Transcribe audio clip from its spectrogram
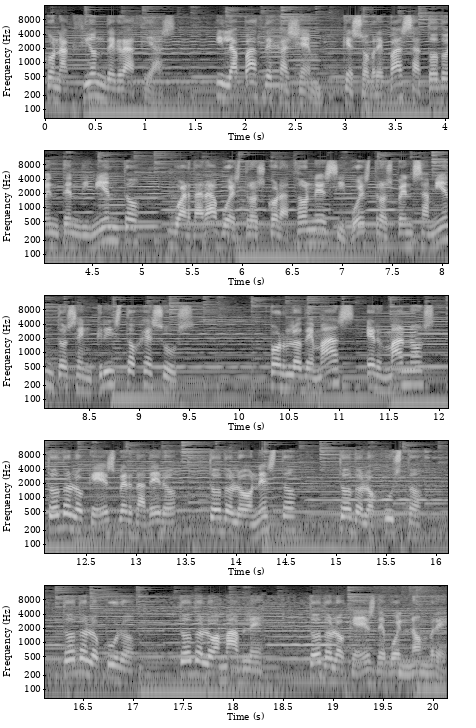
con acción de gracias. Y la paz de Hashem, que sobrepasa todo entendimiento, guardará vuestros corazones y vuestros pensamientos en Cristo Jesús. Por lo demás, hermanos, todo lo que es verdadero, todo lo honesto, todo lo justo, todo lo puro, todo lo amable, todo lo que es de buen nombre,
